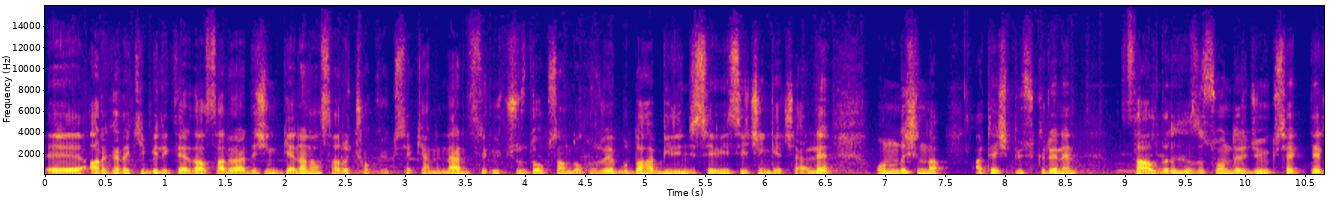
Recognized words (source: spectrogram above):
e, arkadaki birliklere de hasar verdiği için genel hasarı çok yüksek. Yani neredeyse 399 ve bu daha birinci seviyesi için geçerli. Onun dışında ateş püskürenin saldırı hızı son derece yüksektir.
